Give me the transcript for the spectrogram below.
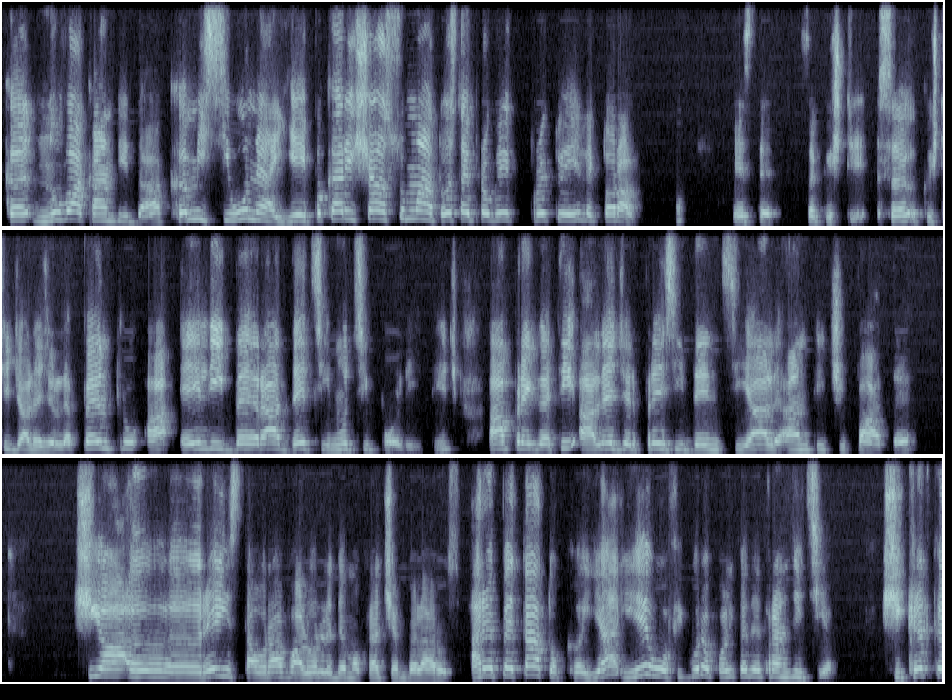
că nu va candida, că misiunea ei, pe care și-a asumat-o, ăsta e proiect, proiectul ei electoral, este să câștige, să câștige alegerile pentru a elibera deținuții politici, a pregăti alegeri prezidențiale anticipate și a uh, reinstaura valorile democratice în Belarus. A repetat-o că ea e o figură politică de tranziție. Și cred că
